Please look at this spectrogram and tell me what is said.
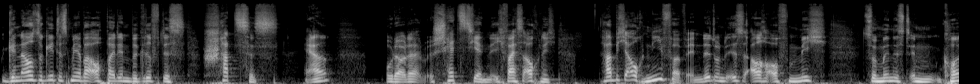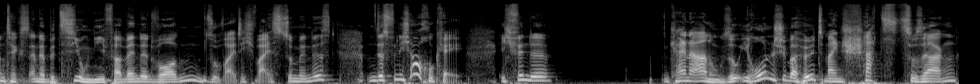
genauso geht es mir aber auch bei dem Begriff des Schatzes, ja? Oder, oder Schätzchen, ich weiß auch nicht. Habe ich auch nie verwendet und ist auch auf mich, zumindest im Kontext einer Beziehung, nie verwendet worden, soweit ich weiß zumindest. Das finde ich auch okay. Ich finde, keine Ahnung, so ironisch überhöht mein Schatz zu sagen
